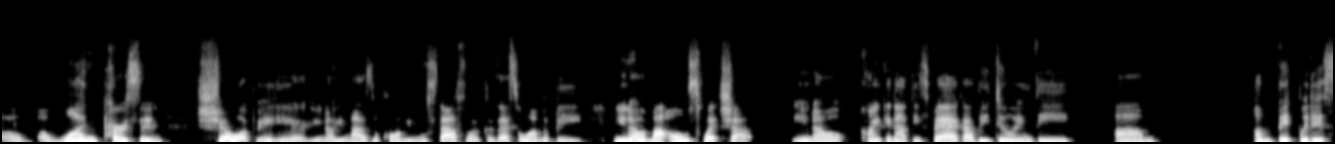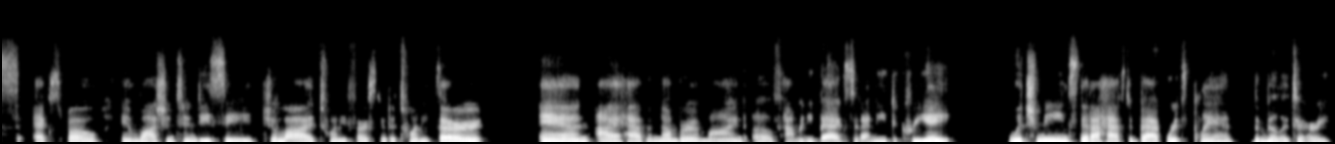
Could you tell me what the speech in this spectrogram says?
a, a one person show up in here. You know, you might as well call me Mustafa because that's who I'm gonna be. You know, in my own sweatshop. You know, cranking out these bags. I'll be doing the um, Ubiquitous Expo in Washington, D.C., July 21st to the 23rd. And I have a number in mind of how many bags that I need to create, which means that I have to backwards plan the military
